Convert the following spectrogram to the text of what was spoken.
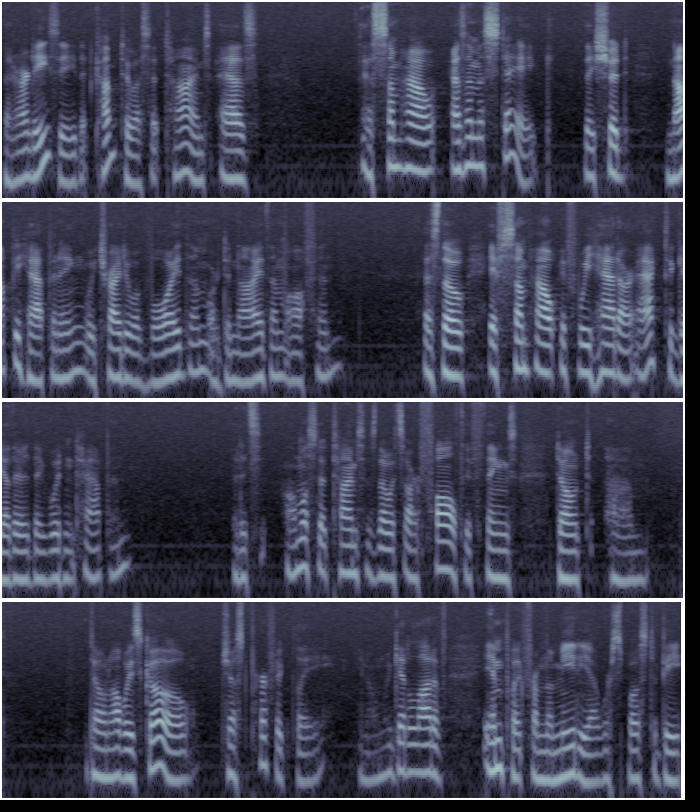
that aren't easy, that come to us at times as as somehow as a mistake. They should not be happening. We try to avoid them or deny them often. As though if somehow if we had our act together they wouldn't happen that it's almost at times as though it's our fault if things don't um, don't always go just perfectly. You know, and we get a lot of input from the media. We're supposed to be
